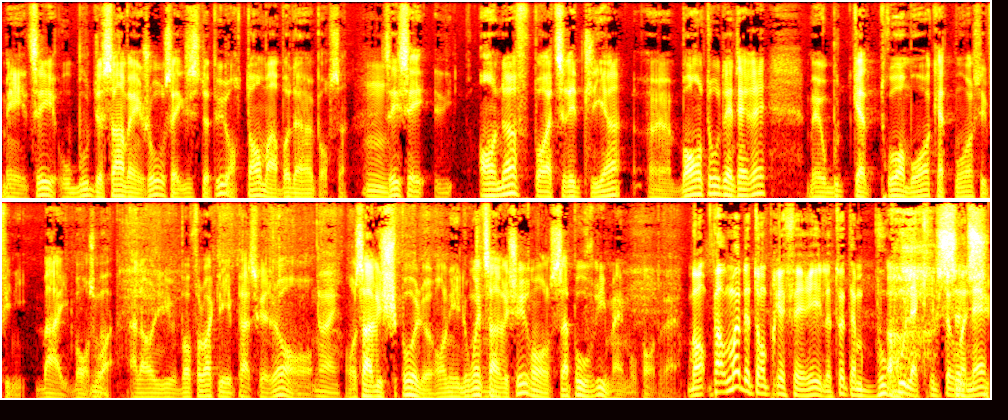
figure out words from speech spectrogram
mais tu sais, au bout de 120 jours, ça n'existe plus, on retombe en bas de 1 mm. Tu sais, on offre pour attirer le client un bon taux d'intérêt, mais au bout de quatre, trois mois, quatre mois, c'est fini. Bye, bonsoir. Alors, il va falloir que les, parce que là, on, s'enrichit pas, là. On est loin de s'enrichir, on s'appauvrit même, au contraire. Bon, parle-moi de ton préféré, là. Toi, t'aimes beaucoup la ah, crypto-monnaie.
